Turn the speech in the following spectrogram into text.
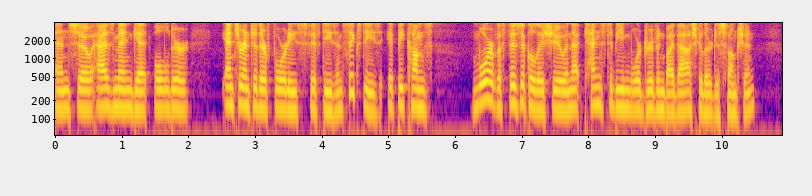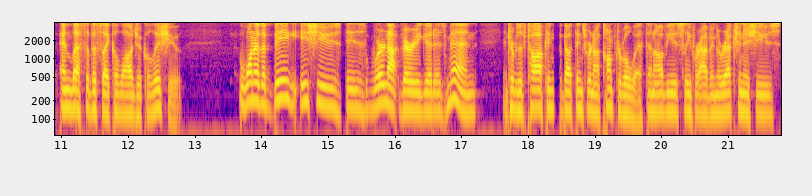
And so as men get older, enter into their 40s, 50s, and 60s, it becomes more of a physical issue, and that tends to be more driven by vascular dysfunction and less of a psychological issue. One of the big issues is we're not very good as men in terms of talking about things we're not comfortable with. And obviously, for having erection issues,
